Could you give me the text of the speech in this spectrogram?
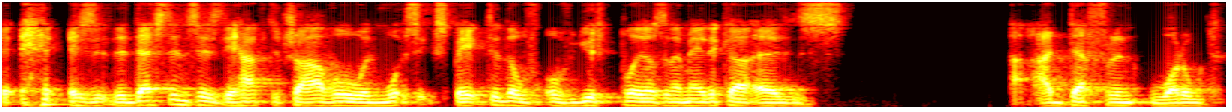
is it the distances they have to travel and what's expected of, of youth players in America is a different world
